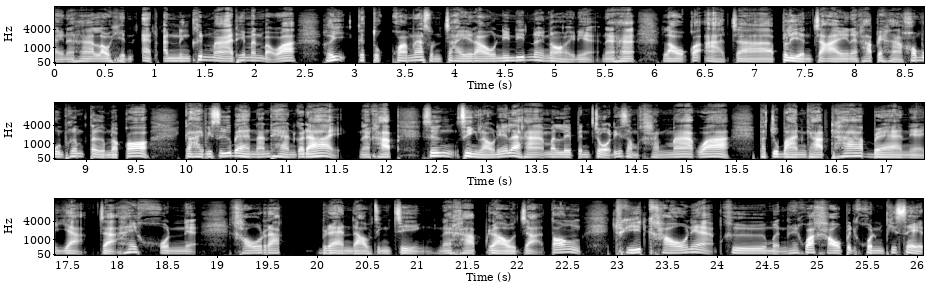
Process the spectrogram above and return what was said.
น์นะฮะเราเห็นแอดอันนึงขึ้นมาที่มันแบบว่าเฮ้ยกระตุกความน่าสนใจเรานิดๆหน่อยๆเนี่ยนะฮะเราก็อาจจะเปลี่ยนใจนะครับไปหาข้อมูลเพิ่มเติม แล้วก็กลายไปซื้อแบรนด์นั้นแทนก็ได้นะครับซึ่งสิ่งเหล่านี้แหละฮะมันเลยเป็นโจทย์ที่สำคัญมากว่าปัจจุบันครับถ้าแบรนด์เนี่ยอยากจะให้คนเนี่ยเขารัก แบรนด์เราจริงๆนะครับ เราจะต้อง treat เขาเนี่ยคือเหมือนว่าเขาเป็นคนพิเศษ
